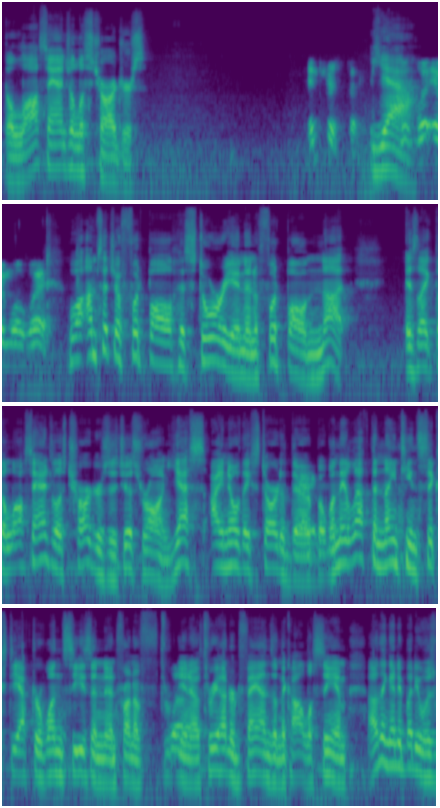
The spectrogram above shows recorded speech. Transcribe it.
the Los Angeles Chargers. Interesting. Yeah. What- in what way? Well, I'm such a football historian and a football nut. Is like the Los Angeles Chargers is just wrong. Yes, I know they started there, Right. but when they left in 1960 after one season in front of th- you know 300 fans in the Coliseum, I don't think anybody was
